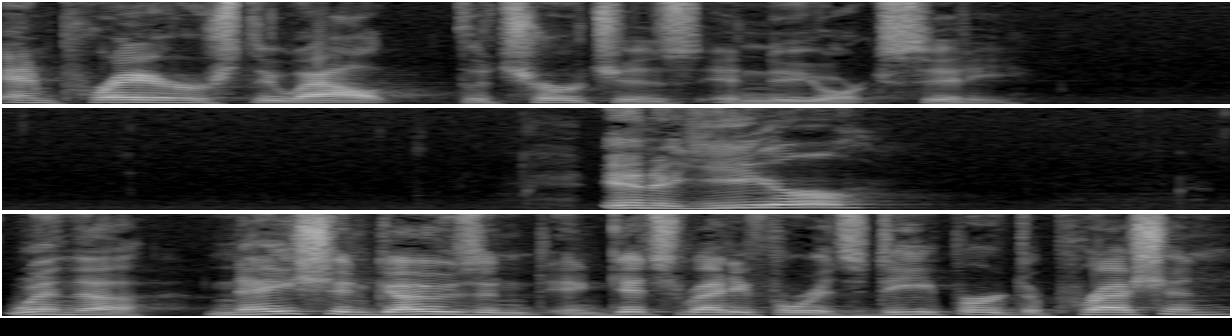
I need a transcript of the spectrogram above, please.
and prayers throughout the churches in New York City. In a year, when the nation goes and, and gets ready for its deeper depression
